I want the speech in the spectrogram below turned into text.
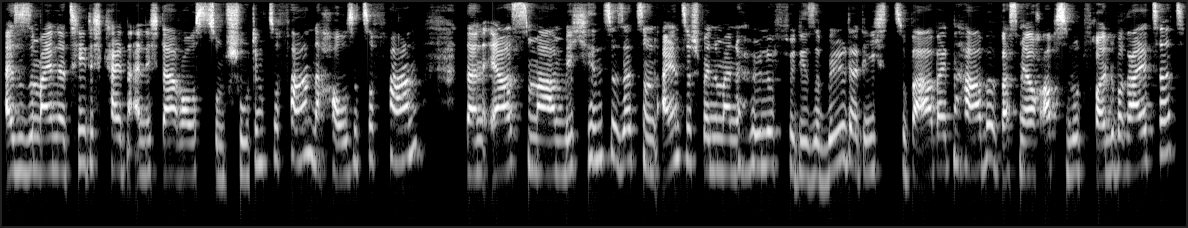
Also sind meine Tätigkeiten eigentlich daraus, zum Shooting zu fahren, nach Hause zu fahren, dann erstmal mich hinzusetzen und einzuspannen in meine Höhle für diese Bilder, die ich zu bearbeiten habe, was mir auch absolut Freude bereitet.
